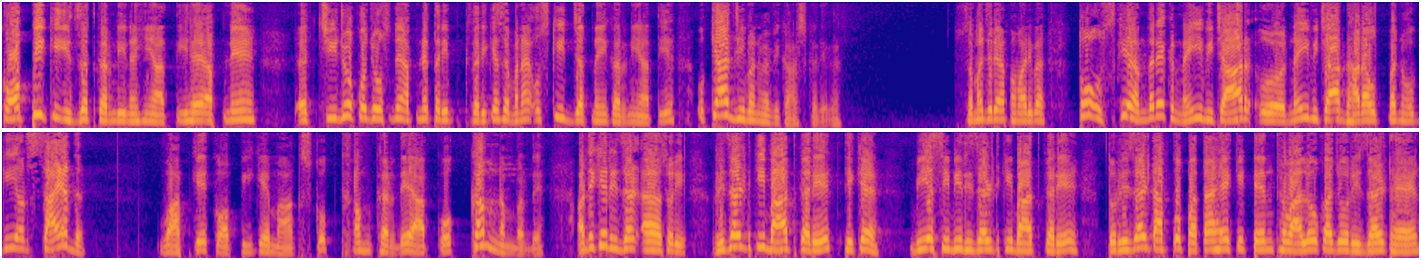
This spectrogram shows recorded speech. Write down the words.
कॉपी की इज़्ज़त करनी नहीं आती है, अपने चीज़ों को जो उसने अपने तरीके से बनाया, उसकी इज़्ज़त नहीं करनी आती है, वो क्या जीवन में विकास करेगा? समझ रहे आप हमारी बात? तो उसके अंदर एक नई विचार नई विचारधारा उत्पन्न होगी और शायद वो आपके कॉपी के मार्क्स को कम कर दे, आपको कम नंबर दे। और देखिए रिज़ल्ट सॉरी रिज़ल्ट की बात करें, ठीक है? बीएससीबी रिज़ल्ट की बात करें तो रिज़ल्ट आपको पता है कि टेंथ वालों का जो रिज़ल्ट है,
